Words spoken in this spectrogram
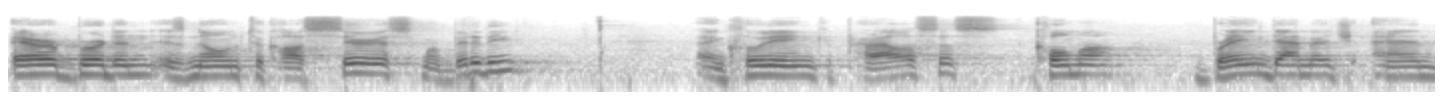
Air burden is known to cause serious morbidity, including paralysis, coma, brain damage, and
